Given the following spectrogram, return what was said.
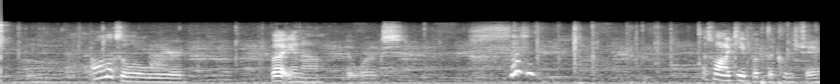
Oh, that one looks a little weird. But you know, it works. I just want to keep with the cliche.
